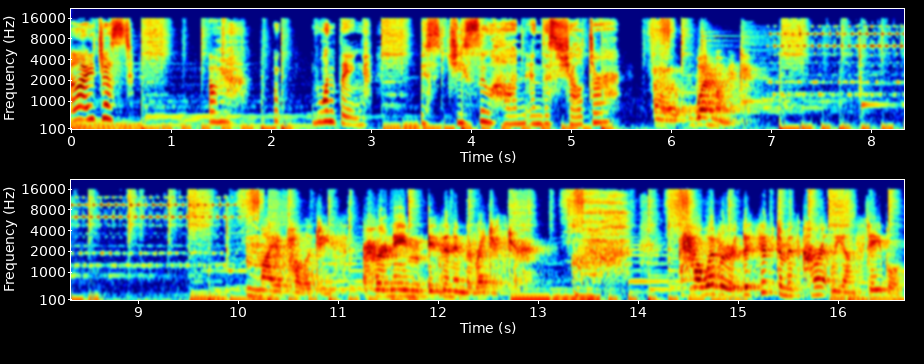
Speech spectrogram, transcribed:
I just. Um. One thing. Is Jisoo Han in this shelter? Uh, one moment. My apologies. Her name isn't in the register. However, the system is currently unstable.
